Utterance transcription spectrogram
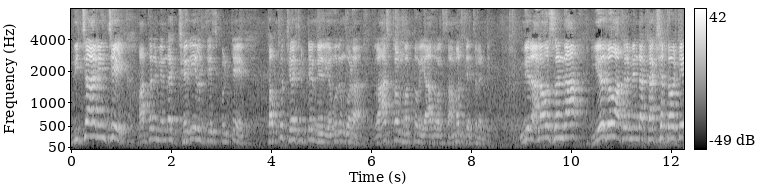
విచారించి అతని మీద చర్యలు తీసుకుంటే తప్పు చేస్తుంటే మీరు ఎవరు కూడా రాష్ట్రం మొత్తం యాదవులు సమర్థించరండి మీరు అనవసరంగా ఏదో అతని మీద కక్షతోటి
